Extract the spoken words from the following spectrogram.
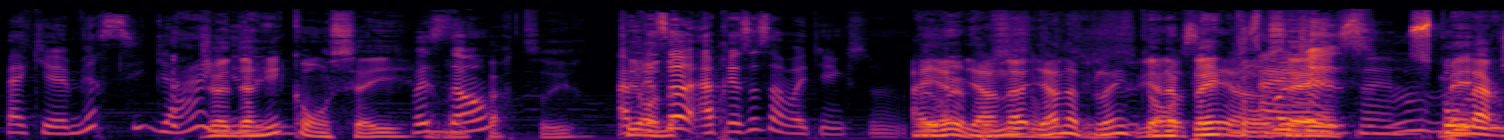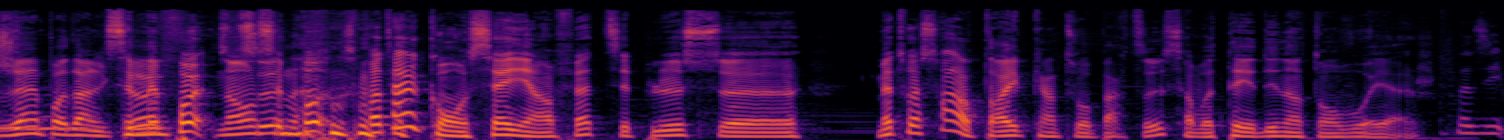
fait que merci, gang. J'ai un dernier conseil Vas-y donc. partir. Après on a- ça, après ça, ça va être rien que ça. Ah, Il y, en a, y en a plein il y en a plein de conseils, je sais. C'est pour l'argent, pas dans le C'est coffre. même pas. Non, c'est pas, c'est pas tant un conseil en fait. C'est plus. euh, Mets-toi ça en tête quand tu vas partir. Ça va t'aider dans ton voyage. Vas-y.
